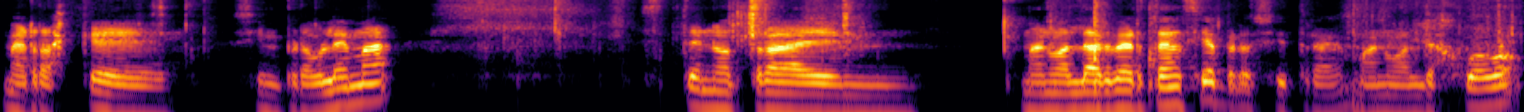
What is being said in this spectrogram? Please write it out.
me rasqué sin problema. Este no trae manual de advertencia, pero sí trae manual de juego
